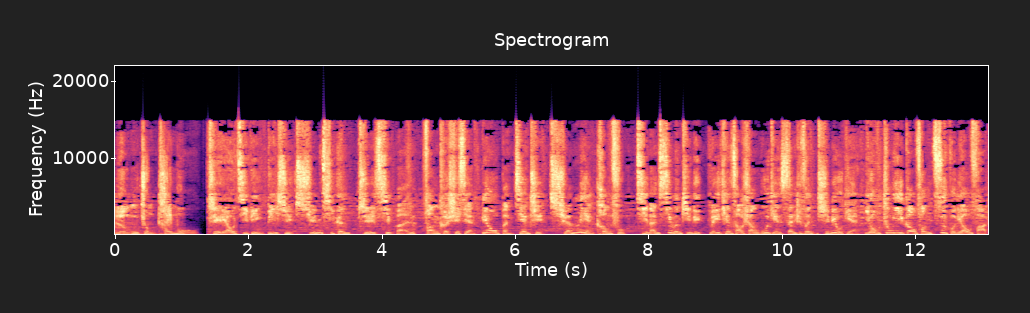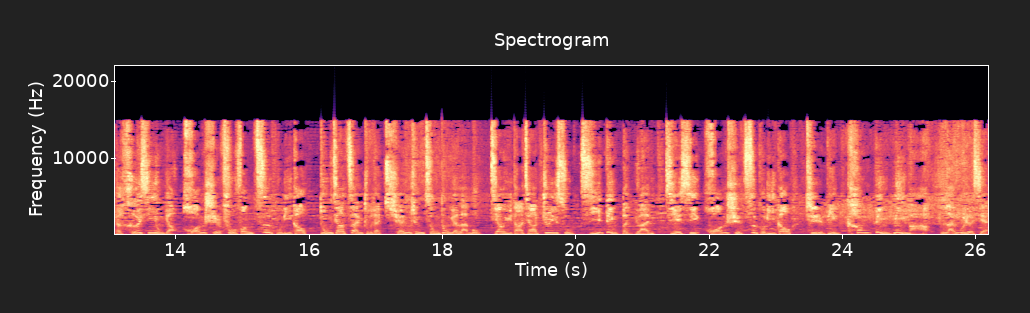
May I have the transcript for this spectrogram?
隆重开幕。治疗疾病必须寻其根、治其本，方可实现标本兼治、全面康复。济南新闻频率每天早上五点三十分至六点，由中医膏方滋补疗法的核心用药皇氏复方滋补力高独家赞助的《全程总动员》栏目，将与大家追溯疾病本源，解析皇氏滋补力高治病康病密码。栏目热线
